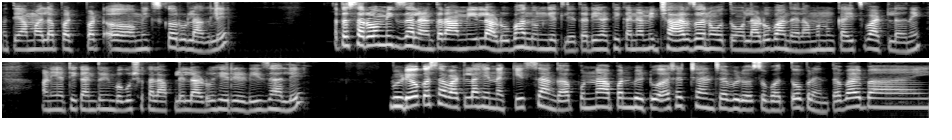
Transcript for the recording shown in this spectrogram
मग ते आम्हाला पटपट मिक्स करू लागले. आता सर्व मिक्स झाल्यानंतर आम्ही लाडू बांधून घेतले. तर या ठिकाणी आम्ही चार जण होतो लाडू बांधायला म्हणून काहीच वाटलं नाही. आणि या ठिकाणी तुम्ही बघू शकाल आपले लाडू हे रेडी झाले. व्हिडिओ कसा वाटला हे नक्कीच सांगा. पुन्हा आपण भेटू अशाच छानच्या व्हिडिओसोबत. तोपर्यंत बाय बाय.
